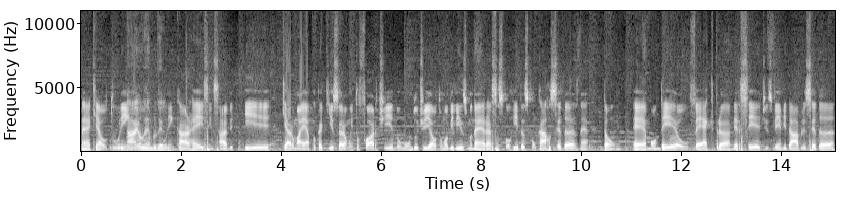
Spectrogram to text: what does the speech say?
né, que é o Touring, Ah, eu lembro dele. Touring Car Racing, sabe? E que era uma época que isso era muito forte no mundo de automobilismo, né? Era essas corridas com carros sedãs, né? Então, é, Mondeo, Vectra, Mercedes, BMW, sedã,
